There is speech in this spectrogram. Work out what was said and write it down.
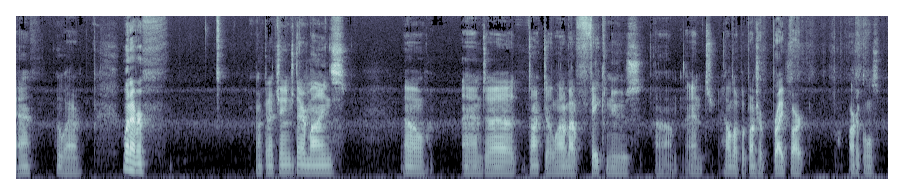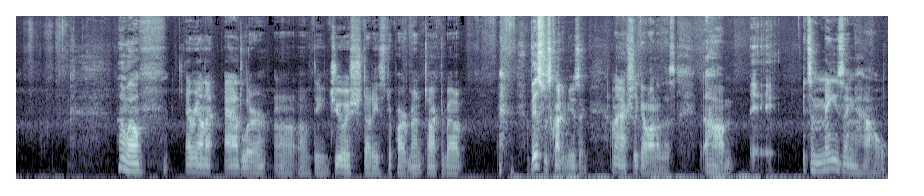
yeah, whoever. Whatever. Not going to change their minds. Oh, and uh, talked a lot about fake news um, and held up a bunch of Breitbart articles. Oh well, Ariana Adler uh, of the Jewish Studies Department talked about. this was quite amusing. I'm gonna actually go on to this. Um, it, it's amazing how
